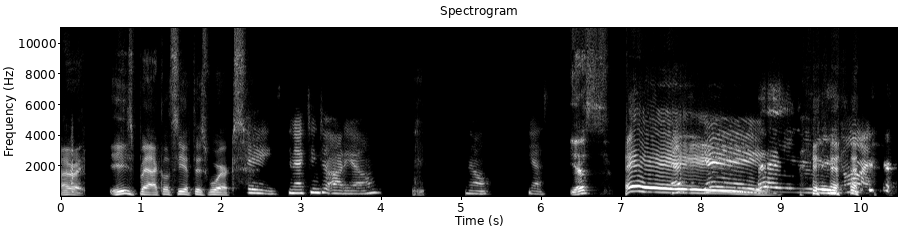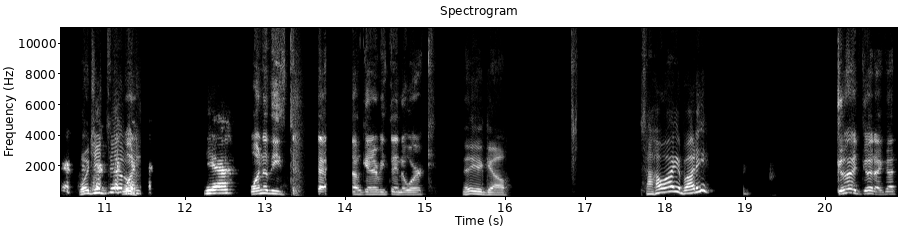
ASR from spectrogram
all right, he's back. Let's see if this works. Okay, connecting to audio. No. Yes. Yes. Hey, Hey. Gone. what'd you do? One, yeah. one of these days I'll get everything to work. There you go. So, how are you, buddy? Good, good. I got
